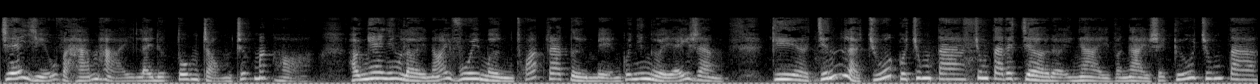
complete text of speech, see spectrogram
chế giễu và hãm hại lại được tôn trọng trước mắt họ. Họ nghe những lời nói vui mừng thoát ra từ miệng của những người ấy rằng kia chính là chúa của chúng ta. Chúng ta đã chờ đợi ngài và ngài sẽ cứu chúng ta.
